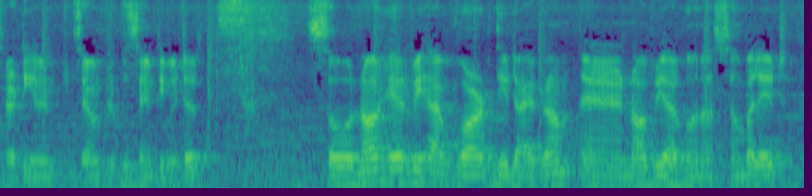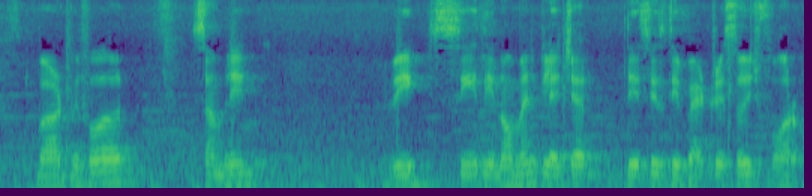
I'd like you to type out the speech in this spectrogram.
30 and 72 centimeters so now here we have got the diagram and now we are gonna assemble it. But before assembling we see the nomenclature. This is the battery switch for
